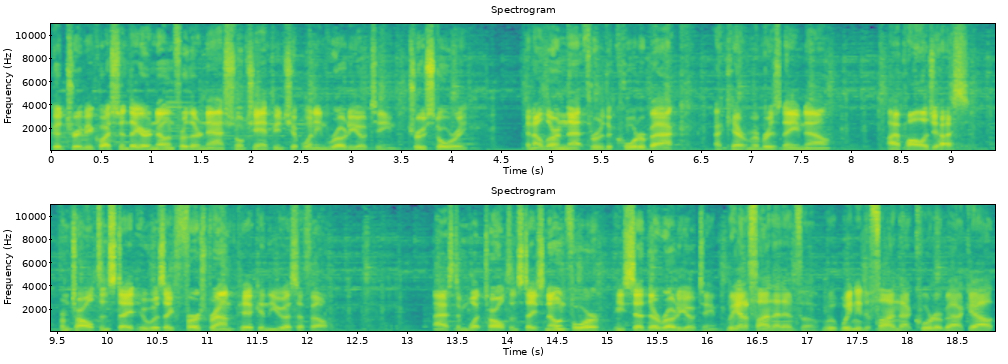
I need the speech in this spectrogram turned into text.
good trivia question. They are known for their national championship winning rodeo team. True story. And I learned that through the quarterback. I can't remember his name now. I apologize. From Tarleton State, who was a first round pick in the USFL. I asked him what Tarleton State's known for. He said their rodeo team. We got to find that info. We, we need to find that quarterback out.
